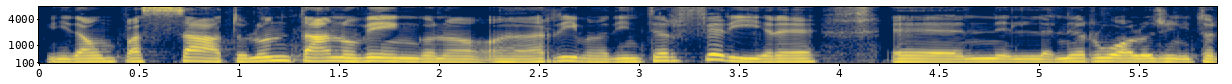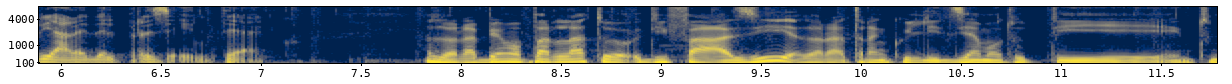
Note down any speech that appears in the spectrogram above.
Quindi da un passato lontano vengono, eh, arrivano ad interferire eh, nel, nel, ruolo genitoriale del presente. Ecco. Allora, abbiamo parlato di fasi, allora tranquillizziamo tutti, t-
